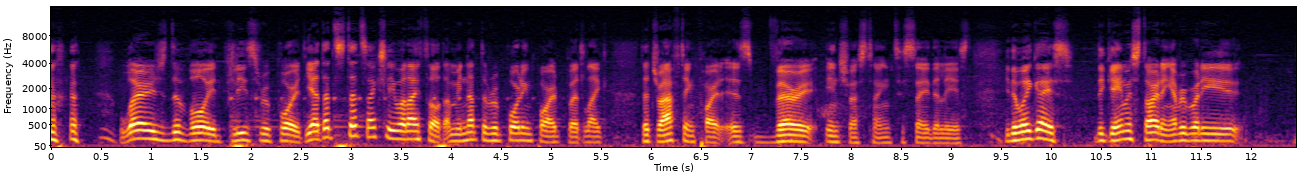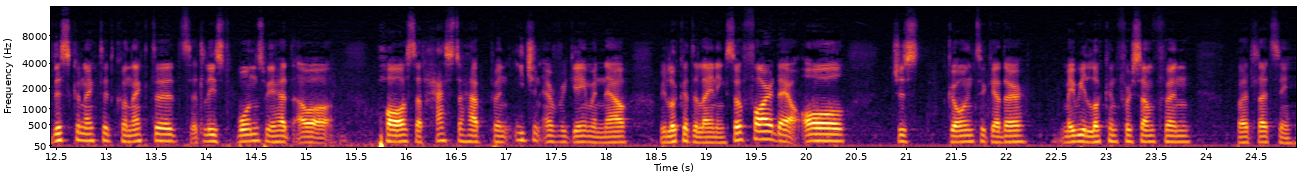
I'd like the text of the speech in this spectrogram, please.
Where is the void? Please report. Yeah, that's that's actually what I thought. I mean, not the reporting part, but like the drafting part is very interesting to say the least. Either way, guys, the game is starting. Everybody disconnected, connected. At least once we had our pause that has to happen each and every game, and now we look at the laning. So far, they are all just going together, maybe looking for something. But let's see.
